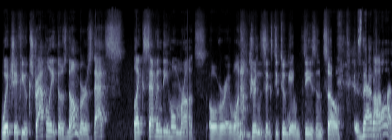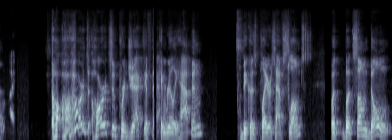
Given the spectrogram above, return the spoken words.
Which, if you extrapolate those numbers, that's like 70 home runs over a 162 game season. So is that uh, all? hard hard to project if that can really happen because players have slumps, but but some don't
